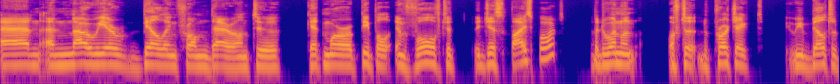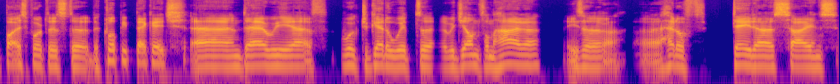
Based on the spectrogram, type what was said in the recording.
and and now we are building from there on to get more people involved with, with just PySport. But one of the, the project we built with PySport is the, the Kloppy package. And there we have worked together with, uh, with Jan van Haaren. He's a, a, head of data science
